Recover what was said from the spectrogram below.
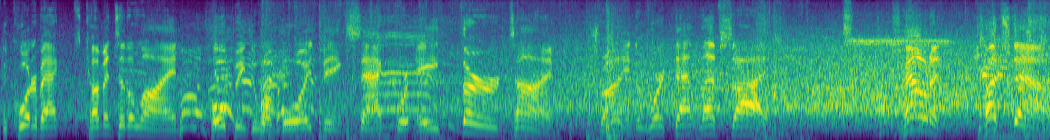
The quarterback's coming to the line, hoping to avoid being sacked for a third time. Trying to work that left side. Count it. Touchdown.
